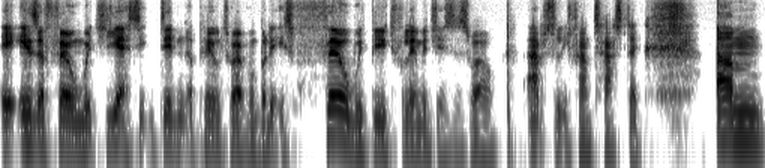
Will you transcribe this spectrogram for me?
it is a film which, yes, it didn't appeal to everyone, but it is filled with beautiful images as well. Absolutely fantastic. Um,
